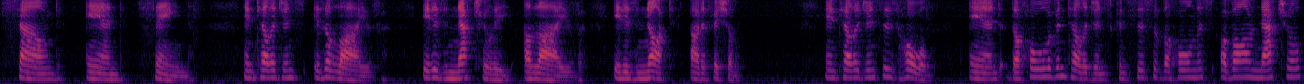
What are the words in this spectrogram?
sound, and sane. Intelligence is alive. It is naturally alive. It is not artificial. Intelligence is whole and the whole of intelligence consists of the wholeness of all natural,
